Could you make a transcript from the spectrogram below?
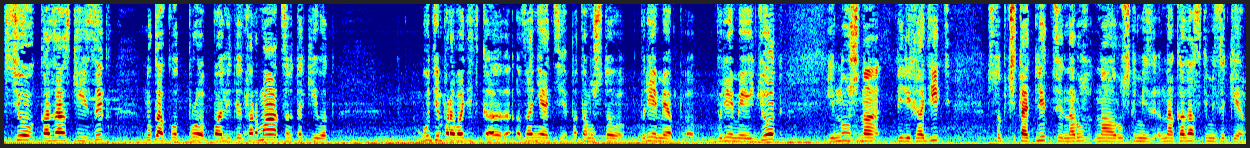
все, казахский язык, ну как вот про политинформацию, вот такие вот, будем проводить занятия, потому что время, время идет, и нужно переходить, чтобы читать лекции на, рус, на, русском, на казахском языке.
